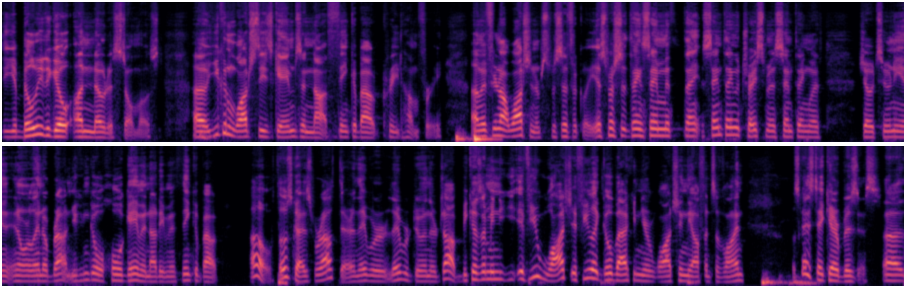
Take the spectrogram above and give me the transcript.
the ability to go unnoticed almost. Uh, mm-hmm. you can watch these games and not think about Creed Humphrey um, if you're not watching him specifically. Especially thing, same with th- same thing with Trey Smith, same thing with Joe Thuney and, and Orlando Brown. You can go a whole game and not even think about oh those guys were out there and they were they were doing their job. Because i mean if you watch if you like go back and you're watching the offensive line those guys take care of business. Uh,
